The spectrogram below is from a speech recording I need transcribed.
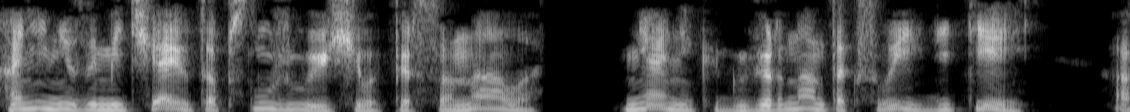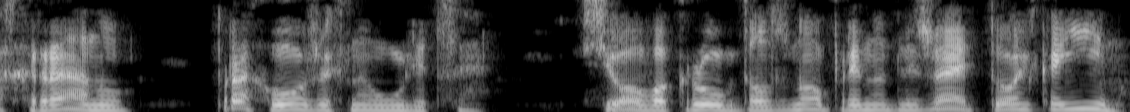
Они не замечают обслуживающего персонала, нянек и гувернанток своих детей, охрану, прохожих на улице. Все вокруг должно принадлежать только им.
